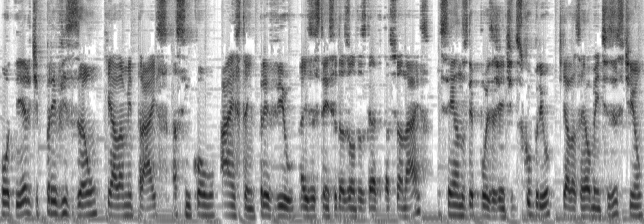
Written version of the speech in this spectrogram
poder de previsão que ela me traz, assim como Einstein previu a existência das ondas gravitacionais. E 100 anos depois a gente descobriu descobriu que elas realmente existiam,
